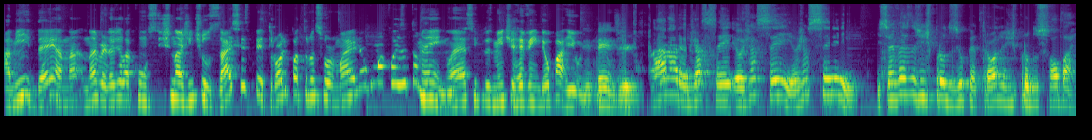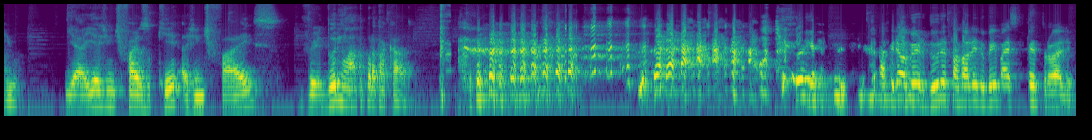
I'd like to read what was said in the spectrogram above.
A minha ideia, na, na verdade, ela consiste na gente usar esse petróleo pra transformar ele em alguma coisa também, não é simplesmente revender o barril. Entendi. Cara, eu já sei, eu já sei, eu já sei. E se ao invés da gente produzir o petróleo, a gente produz só o barril. E aí a gente faz o quê? A gente faz verdura em lata por atacado. Afinal, verdura tá valendo bem mais que petróleo.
